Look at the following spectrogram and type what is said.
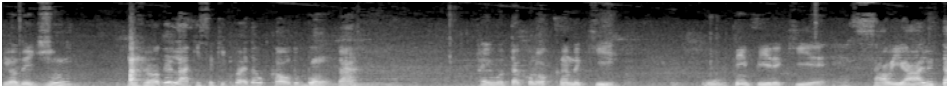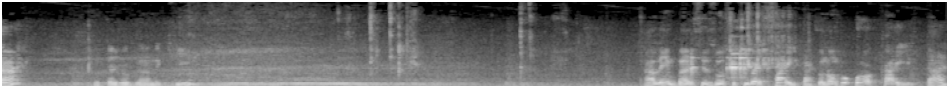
pega o dedinho e joga lá, que isso aqui que vai dar o caldo bom, tá? Aí eu vou estar tá colocando aqui o tempero aqui é sal e alho, tá? Vou estar tá jogando aqui. Tá lembrando, esses ossos aqui vai sair, tá? Que eu não vou colocar ele, tá?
